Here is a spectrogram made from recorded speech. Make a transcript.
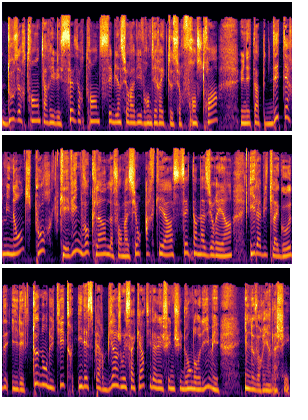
12h30, arrivée 16h30. C'est bien sûr à vivre en direct sur France 3. Une étape déterminante pour Kevin Vauclin de la formation Arkea. C'est un Azuréen. Il habite la Gaude. Il est tenant du titre. Il espère bien jouer sa carte. Il avait fait une chute vendredi, mais il ne veut rien lâcher.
